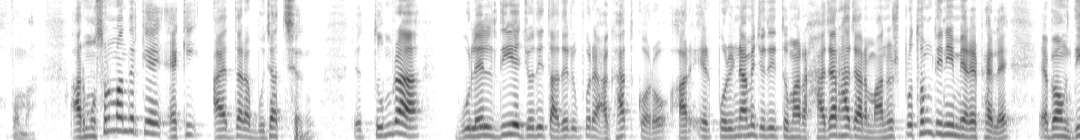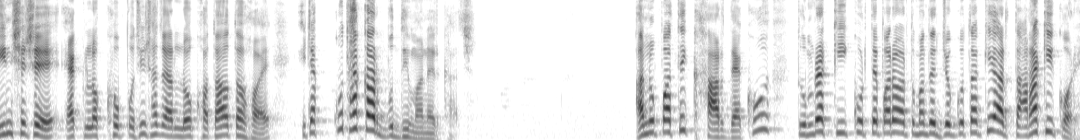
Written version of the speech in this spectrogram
উপমা। আর মুসলমানদেরকে একই আয়ের দ্বারা বুঝাচ্ছেন যে তোমরা গুলেল দিয়ে যদি তাদের উপরে আঘাত করো, আর এর পরিণামে যদি তোমার হাজার হাজার মানুষ প্রথম দিনই মেরে ফেলে এবং দিন শেষে এক লক্ষ পঁচিশ হাজার লোক হতাহত হয়, এটা কোথাকার বুদ্ধিমানের কাজ? আনুপাতিক হার দেখো, তোমরা কি করতে পারো আর তোমাদের যোগ্যতা কী আর তারা কি করে?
